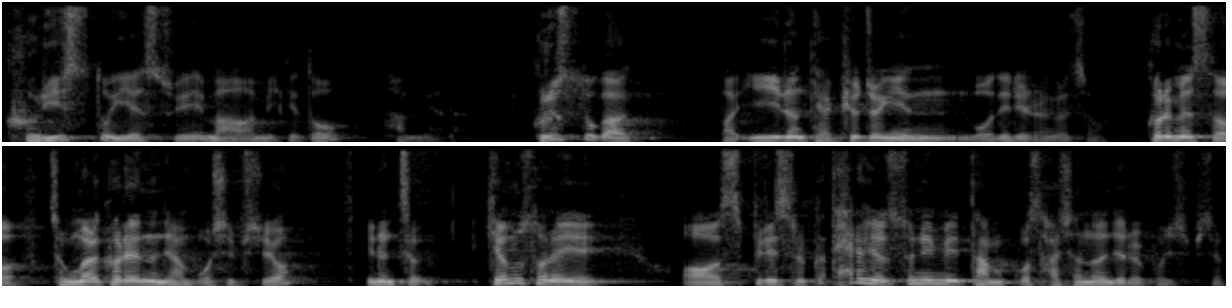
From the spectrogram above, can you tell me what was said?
그리스도 예수의 마음이기도 합니다. 그리스도가 이런 대표적인 모델이라는 거죠. 그러면서 정말 그랬느냐 한번 보십시오. 이런 겸손의 어, 스피릿을 그대로 예수님이 담고 사셨는지를 보십시오.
